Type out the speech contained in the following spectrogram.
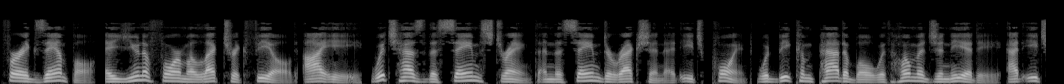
For example, a uniform electric field i.e., which has the same strength and the same direction at each point would be compatible with homogeneity at each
